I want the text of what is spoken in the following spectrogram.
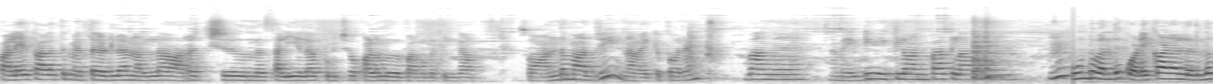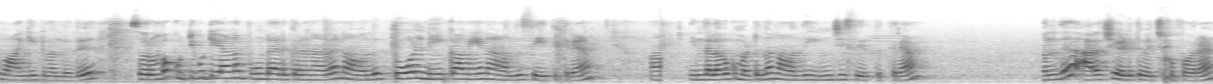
பழைய காலத்து மெத்தடில் நல்லா அரைச்சி இந்த சளியெல்லாம் பிடிச்சோ குழம்பு வைப்பாங்க பார்த்தீங்களா ஸோ அந்த மாதிரி நான் வைக்க போகிறேன் வாங்க நம்ம எப்படி வைக்கலாம்னு பார்க்கலாம். ம், பூண்டு வந்து கொடைக்கானல்லேருந்து வாங்கிட்டு வந்தது. ஸோ ரொம்ப குட்டி குட்டியான பூண்டாக இருக்கிறனால நான் வந்து தோல் நீக்காமையே நான் வந்து சேர்த்துக்கிறேன். இந்தளவுக்கு மட்டும்தான் நான் வந்து இஞ்சி சேர்த்துக்கிறேன். வந்து அரைச்சி எடுத்து வச்சுக்க போகிறேன்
